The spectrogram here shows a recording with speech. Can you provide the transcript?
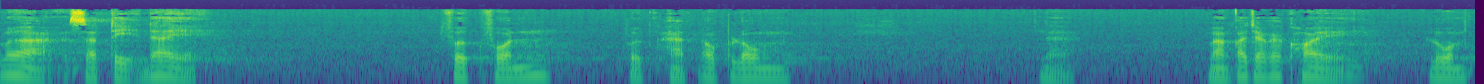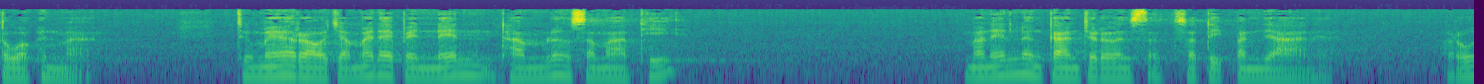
เมื่อสติได้ ฝึกฝน ฝึกหัดอบรมนะ มันก็จะค่อยๆรวมตัวขึ้นมา ถึงแม้เราจะไม่ได้เป็นเน้นทำเรื่องสมาธิ มาเน้นเรื่องการเจริญสสติปัญญาเนี่ยรู้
